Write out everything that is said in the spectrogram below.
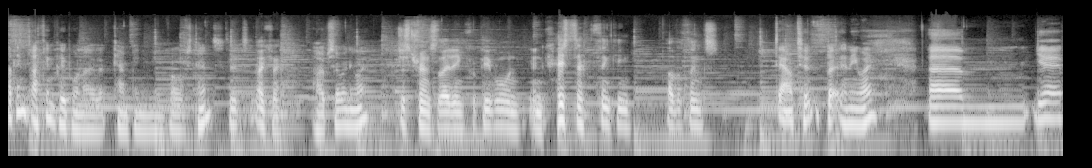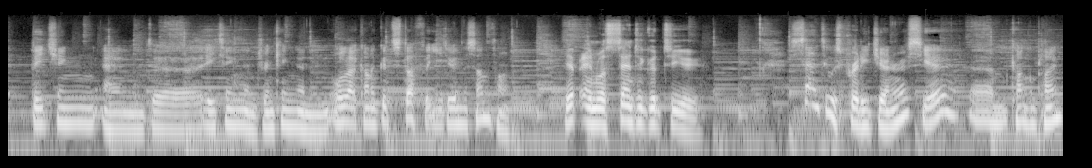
I think I think people know that camping involves tents. It's, okay. I hope so. Anyway, Just translating for people in, in case they're thinking other things. doubt it, but anyway, um, yeah, beaching and uh, eating and drinking and all that kind of good stuff that you do in the summertime. Yep. And was Santa good to you? Santa was pretty generous. Yeah, um, can't complain.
